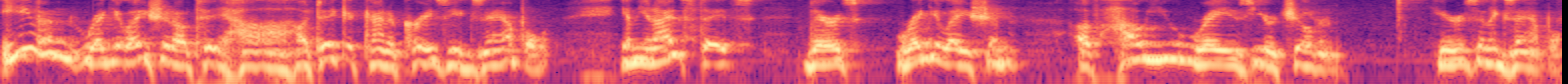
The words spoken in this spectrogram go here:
Even regulation, I'll, you, I'll take a kind of crazy example. In the United States, there's regulation of how you raise your children. Here's an example.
